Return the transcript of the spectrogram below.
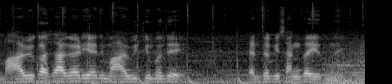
महाविकास आघाडी आणि महायुतीमध्ये त्यांचं काही सांगता येत नाही.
